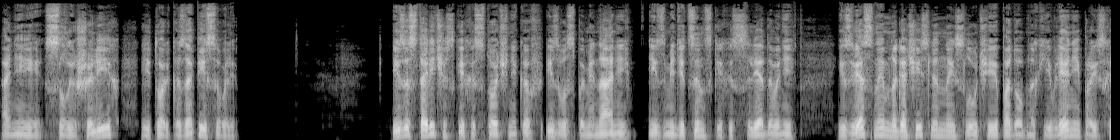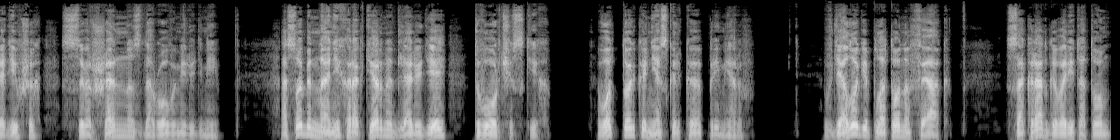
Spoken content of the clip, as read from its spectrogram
Они слышали их и только записывали. Из исторических источников, из воспоминаний, из медицинских исследований известны многочисленные случаи подобных явлений, происходивших с совершенно здоровыми людьми. Особенно они характерны для людей творческих. Вот только несколько примеров. В диалоге Платона «Феак» Сократ говорит о том,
